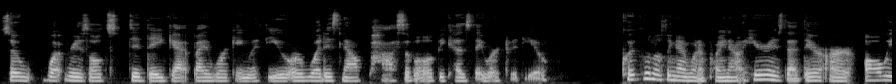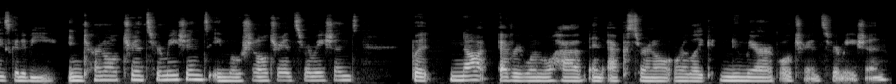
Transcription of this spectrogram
So, what results did they get by working with you, or what is now possible because they worked with you? Quick little thing I want to point out here is that there are always going to be internal transformations, emotional transformations, but not everyone will have an external or like numerical transformation.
